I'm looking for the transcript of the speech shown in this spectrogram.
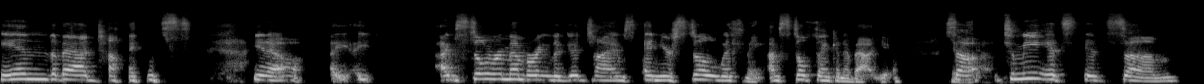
in the bad times, you know, I, I, I'm still remembering the good times and you're still with me. I'm still thinking about you. So to me, it's it's um,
